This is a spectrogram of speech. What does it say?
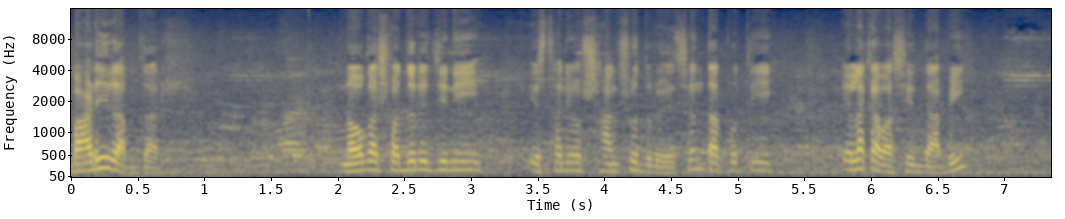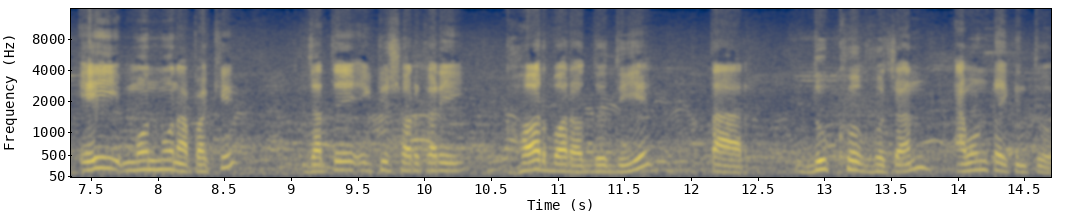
বাড়ির আবদার। নওগাঁ সদরে যিনি স্থানীয় সাংসদ রয়েছেন, তার প্রতি এলাকাবাসীর দাবি, এই মনমন আপাকে যাতে একটি সরকারি ঘর বরাদ্দ দিয়ে তার দুঃখ ঘোচান এমনটাই কিন্তু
